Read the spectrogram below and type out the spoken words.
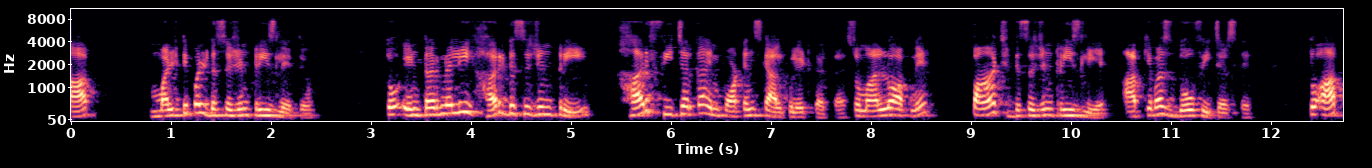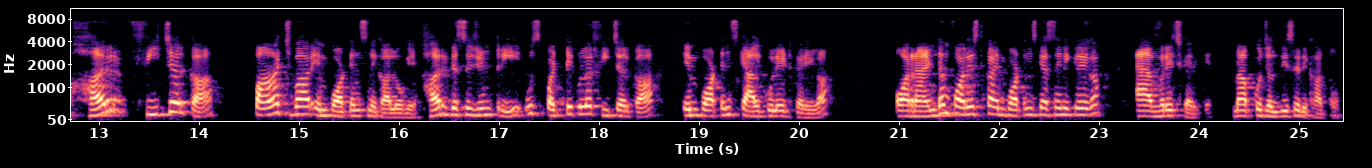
आप मल्टीपल डिसीज़न ट्रीज लेते हो। तो इंटरनली हर डिसीज़न ट्री हर फीचर का इंपॉर्टेंस कैलकुलेट करता है। सो so, मान लो आपने पाँच डिसीज़न ट्रीज लिए। आपके पास दो फीचर्स थे। तो आप हर फीचर का पाँच बार इंपॉर्टेंस निकालोगे। हर डिसीज़न ट्री उस पर्टिकुलर फीचर का इंपॉर्टेंस कैलकुलेट करेगा और रैंडम फॉरेस्ट का इंपॉर्टेंस कैसे निकलेगा? एवरेज करके। मैं आपको जल्दी से दिखाता हूँ।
